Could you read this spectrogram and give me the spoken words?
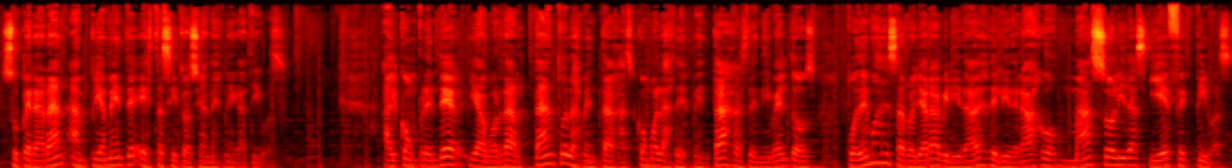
superarán ampliamente estas situaciones negativas. Al comprender y abordar tanto las ventajas como las desventajas de nivel 2, podemos desarrollar habilidades de liderazgo más sólidas y efectivas.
